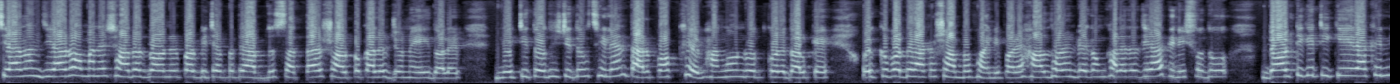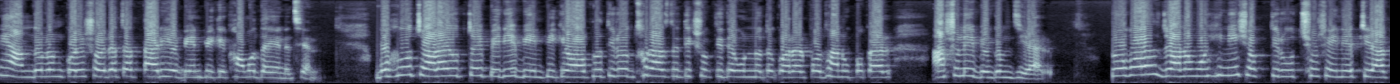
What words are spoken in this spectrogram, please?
চেয়ারম্যান জিয়াউর রহমানের শাহাদাত বরণের পর বিচারপতি আব্দুল সাত্তার স্বল্পকালের জন্য এই দলের নেতৃত্ব অধিষ্ঠিত ছিলেন। তার পক্ষে ভাঙন রোধ করে দলকে ঐক্যবদ্ধ রাখা সম্ভব হয়নি। পরে হাল ধরেন বেগম খালেদা জিয়া। তিনি শুধু দলটিকে টিকিয়ে রাখেননি, আন্দোলন করে স্বৈরাচার তাড়িয়ে বিএনপিকে ক্ষমতায় এনেছেন। বহু চড়াই উচ্চয় পেরিয়ে বিএনপিকে অপ্রতিরোধ রাজনৈতিক শক্তিতে উন্নত করার প্রধান উপকার আসলেই বেগম জিয়ার। প্রবল জনমোহিনী শক্তির উৎস সেই নেত্রী আজ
